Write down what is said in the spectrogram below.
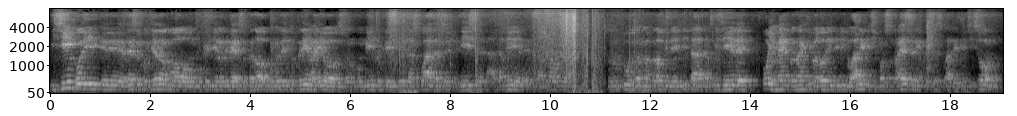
i singoli, eh, adesso il portiere ha un ruolo un pochettino diverso, però come ho detto prima io sono convinto che se la squadra riesce ad avere la propria struttura, una propria identità da acquisire, poi emergono anche i valori individuali che ci possono essere in queste squadre che ci sono.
